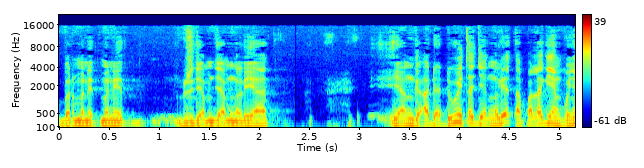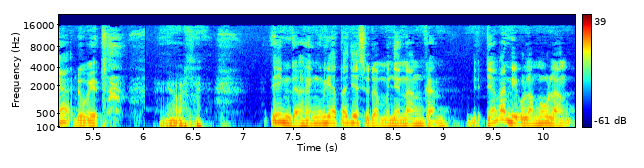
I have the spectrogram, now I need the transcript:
Bermenit-menit, berjam-jam ngelihat. Yang nggak ada duit aja ngelihat, apalagi yang punya duit. Indah, yang lihat aja sudah menyenangkan. Jangan diulang-ulang,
